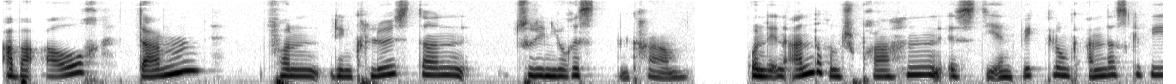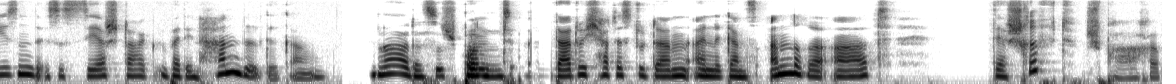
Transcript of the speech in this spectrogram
aber auch dann von den Klöstern zu den Juristen kam. Und in anderen Sprachen ist die Entwicklung anders gewesen. Es ist sehr stark über den Handel gegangen. Ah, das ist spannend. Und dadurch hattest du dann eine ganz andere Art der Schriftsprache.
